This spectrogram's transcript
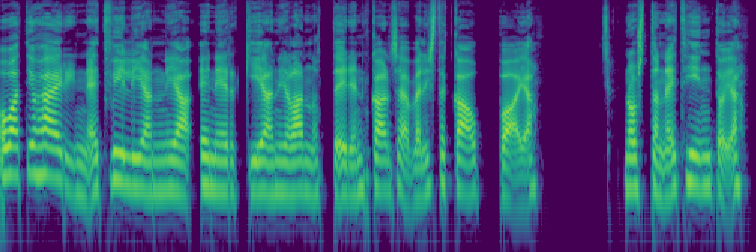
ovat jo häirinneet viljan ja energian ja lannoitteiden kansainvälistä kauppaa ja nostaneet hintoja –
